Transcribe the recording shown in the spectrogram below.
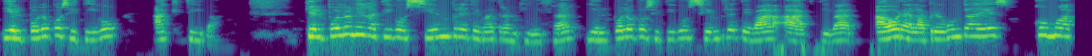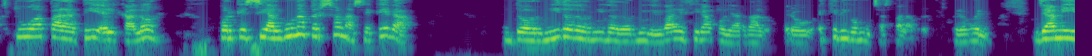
y el polo positivo activa. Que el polo negativo siempre te va a tranquilizar y el polo positivo siempre te va a activar. Ahora, la pregunta es, ¿cómo actúa para ti el calor? Porque si alguna persona se queda dormido, dormido, dormido, iba a decir apoyardalo, pero es que digo muchas palabras pero bueno, ya me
